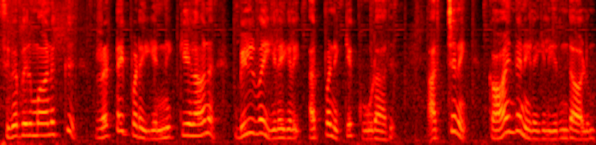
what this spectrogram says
சிவபெருமானுக்கு இரட்டைப்படை எண்ணிக்கையிலான வில்வ இலைகளை அர்ப்பணிக்க கூடாது. அர்ச்சனை காய்ந்த நிலையில் இருந்தாலும்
